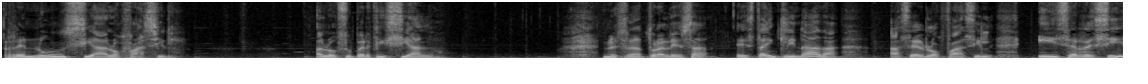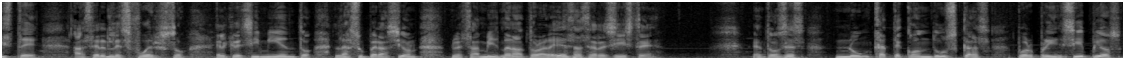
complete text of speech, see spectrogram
renuncia a lo fácil, a lo superficial. Nuestra naturaleza está inclinada a hacer lo fácil y se resiste a hacer el esfuerzo, el crecimiento, la superación. Nuestra misma naturaleza se resiste. Entonces, nunca te conduzcas por principios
